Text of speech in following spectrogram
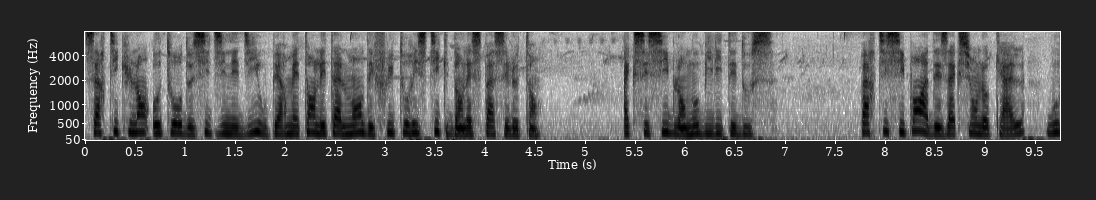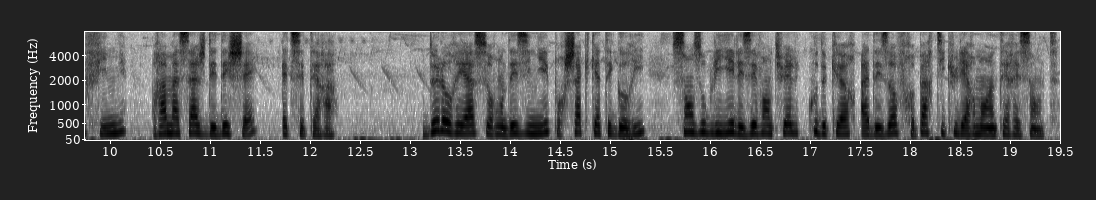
s'articulant autour de sites inédits ou permettant l'étalement des flux touristiques dans l'espace et le temps. Accessible en mobilité douce. Participant à des actions locales, woofing, ramassage des déchets, etc. Deux lauréats seront désignés pour chaque catégorie, sans oublier les éventuels coups de cœur à des offres particulièrement intéressantes.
